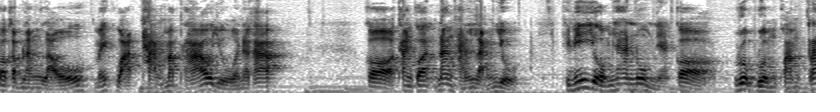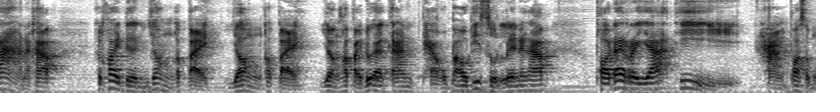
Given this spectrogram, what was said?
ก็กำลังเหลาไม้กวาดทางมะพร้าวอยู่นะครับ ก็ท่านก็นั่งหันหลังอยู่ ทีนี้โยมย่านุ่มเนี่ยก็รวบรวมความกล้านะครับค่อยๆเดินย่องเข้าไป ย่องเข้าไป ย่องเข้าไปด้วยอาการแผ่วเบาที่สุดเลยนะครับ พอได้ระยะที่ห่างพอสม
